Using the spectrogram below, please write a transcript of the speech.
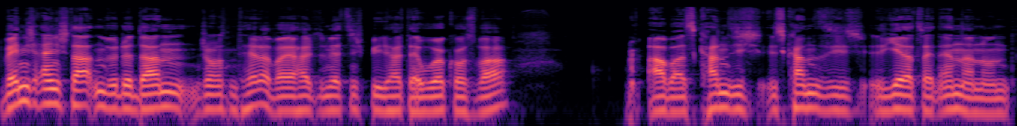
Wenn ich einen starten würde, dann Jonathan Taylor, weil er halt im letzten Spiel halt der Workhorse war. Aber es kann sich, es kann sich jederzeit ändern und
